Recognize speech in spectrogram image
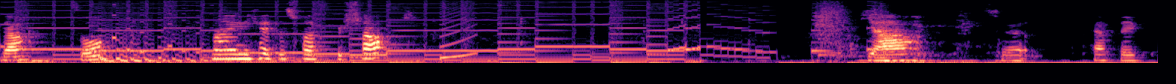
Ja, so. Nein, ich hätte es fast geschafft. Ja, perfekt.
